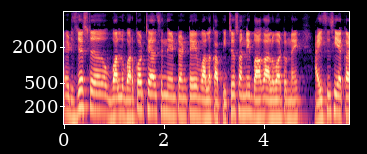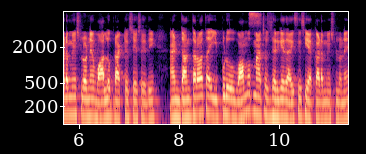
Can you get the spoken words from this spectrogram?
ఇట్స్ జస్ట్ వాళ్ళు వర్కౌట్ చేయాల్సింది ఏంటంటే వాళ్ళకి ఆ పిక్చర్స్ అన్నీ బాగా అలవాటు ఉన్నాయి ఐసీసీ అకాడమీస్లోనే వాళ్ళు ప్రాక్టీస్ చేసేది. అండ్ దాని తర్వాత ఇప్పుడు వార్మప్ మ్యాచెస్ జరిగేది ఐసీసీ అకాడమీస్లోనే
